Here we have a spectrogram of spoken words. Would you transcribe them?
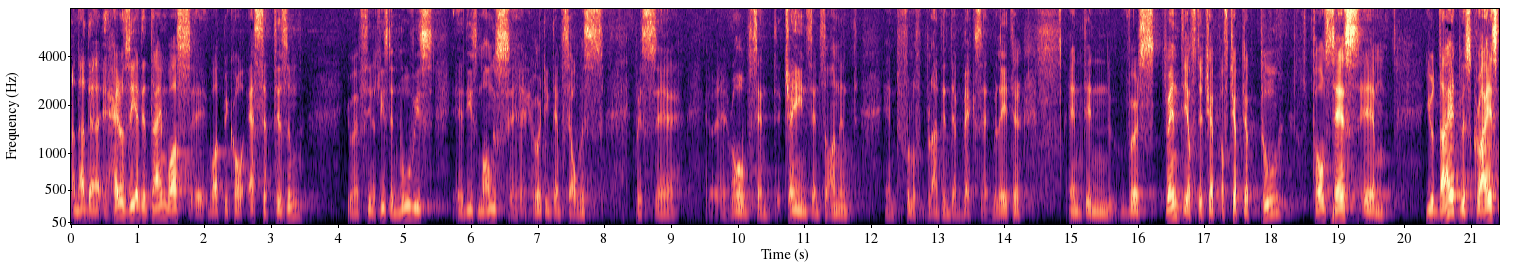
Another heresy at the time was uh, what we call asceticism. You have seen, at least in movies, uh, these monks uh, hurting themselves with, with robes and chains and so on, and, and full of blood in their backs and later. And in verse 20 of, the chap- of chapter 2, Paul says, um, You died with Christ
